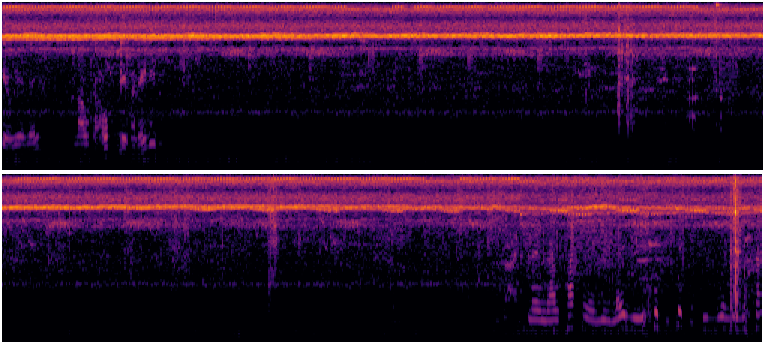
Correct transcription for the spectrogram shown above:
kiểu như đấy lau cả ốc để mà đấy hết nên làm sắc rồi gì lấy đi. Đi buôn đi bán.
